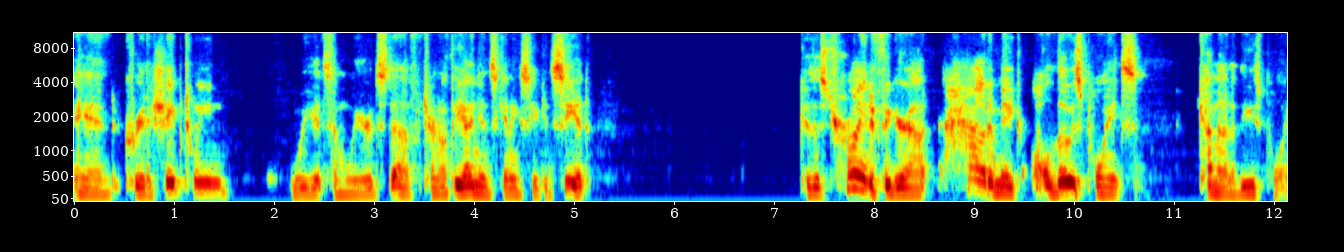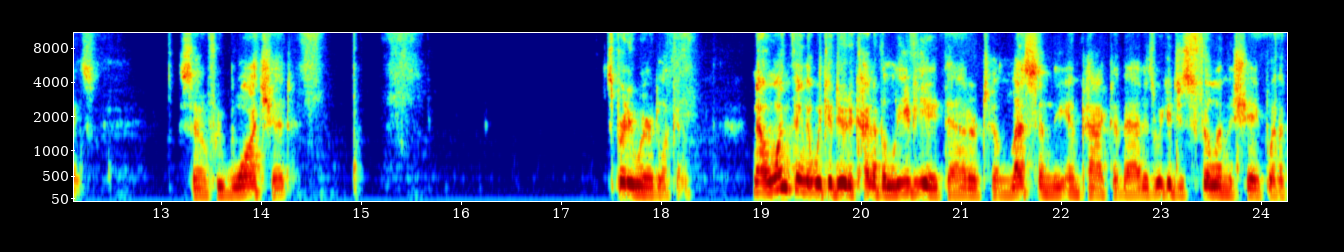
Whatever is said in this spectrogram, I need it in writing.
and create a shape tween, we get some weird stuff. Turn off the onion skinning so you can see it. Because it's trying to figure out how to make all those points come out of these points. So if we watch it, it's pretty weird looking. Now, one thing that we could do to kind of alleviate that or to lessen the impact of that is we could just fill in the shape with a,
